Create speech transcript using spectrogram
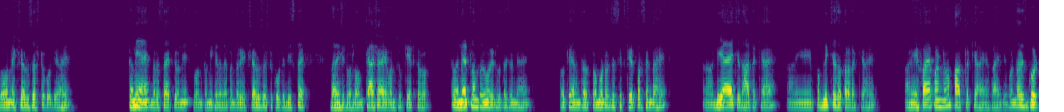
लोन एकशे अडुसष्ट कोटी आहे. कमी आहे बरंचसं आय पी ओने लोन कमी केलेलं आहे पण तरी एकशे अडुसष्ट कोटी दिसतंय. बॅलन्स शीटवर लोन कॅश आहे वन फिफ्टी एट करोड त्यामुळे नेट लोन तुम्ही बघितलं तर शून्य आहे. ओके नंतर प्रमोटरचे सिक्स्टी एट पर्सेंट आहे. डी आय आयचे दहा टक्के आहे आणि पब्लिकचे सतरा टक्के आहे. आणि एफ आय पण पाच टक्के आहे एफ आयचे पण दॅट इज गुड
